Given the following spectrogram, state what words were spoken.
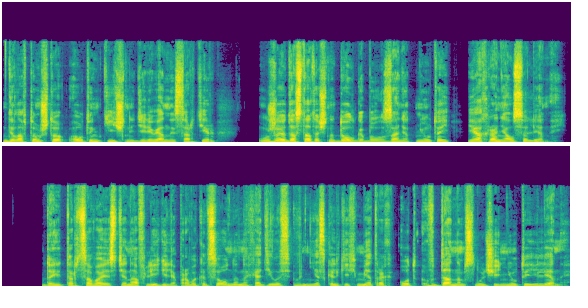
Дело в том, что аутентичный деревянный сортир уже достаточно долго был занят Нютой и охранялся Леной. Да и торцевая стена флигеля провокационно находилась в нескольких метрах от, в данном случае, Нюты и Лены.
